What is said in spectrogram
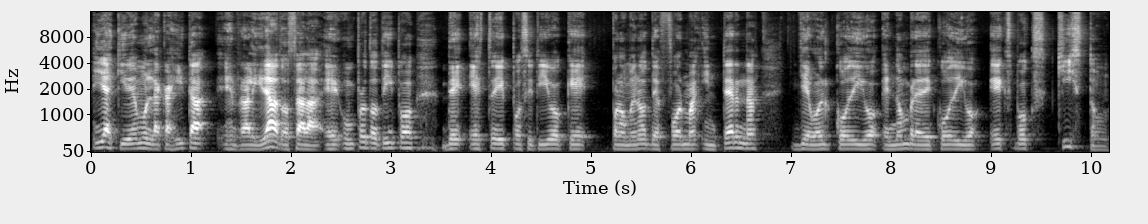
Y aquí vemos la cajita en realidad, o sea, eh, un prototipo de este dispositivo que por lo menos de forma interna, llevó el código, el nombre de código Xbox Keystone.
